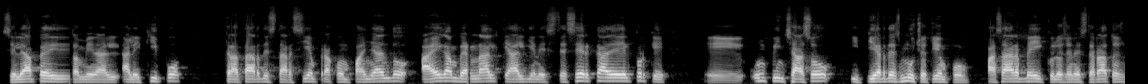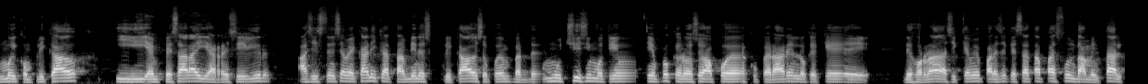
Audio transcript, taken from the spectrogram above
Se le ha pedido también al, al equipo tratar de estar siempre acompañando a Egan Bernal, que alguien esté cerca de él, porque eh, un pinchazo y pierdes mucho tiempo. Pasar vehículos en este rato es muy complicado y empezar ahí a recibir asistencia mecánica también es complicado y se pueden perder muchísimo tiempo, tiempo que no se va a poder recuperar en lo que quede de jornada. Así que me parece que esta etapa es fundamental.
